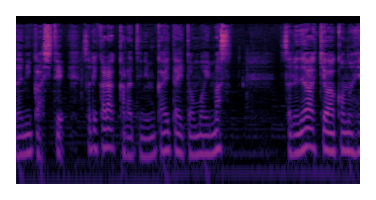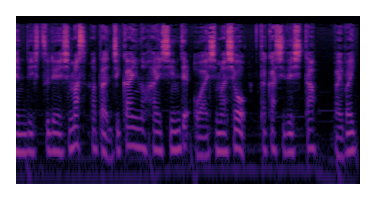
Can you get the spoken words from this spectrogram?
何かして、それから空手に向かいたいと思います。それでは今日はこの辺で失礼します。また次回の配信でお会いしましょう。たかしでした。バイバイ。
